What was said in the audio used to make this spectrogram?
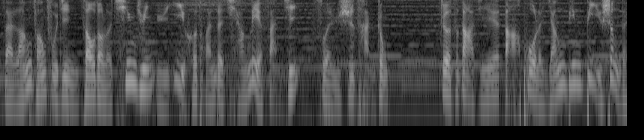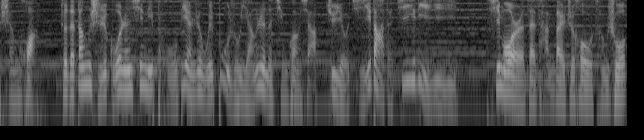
在廊坊附近遭到了清军与义和团的强烈反击，损失惨重。这次大捷打破了洋兵必胜的神话，这在当时国人心里普遍认为不如洋人的情况下，具有极大的激励意义。西摩尔在惨败之后曾说：“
